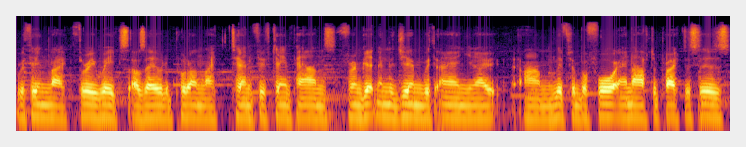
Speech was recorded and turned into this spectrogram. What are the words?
Within like three weeks, I was able to put on like 10, 15 pounds from getting in the gym with Ern, you know, um, lifted before and after practices.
